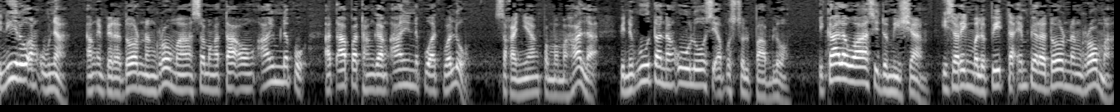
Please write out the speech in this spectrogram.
Nero ang una, ang emperador ng Roma sa mga taong anim na po at apat hanggang anim na po at walo. Sa kanyang pamamahala, pinugutan ng ulo si Apostol Pablo. Ikalawa si Domitian, isa ring malupit na emperador ng Roma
